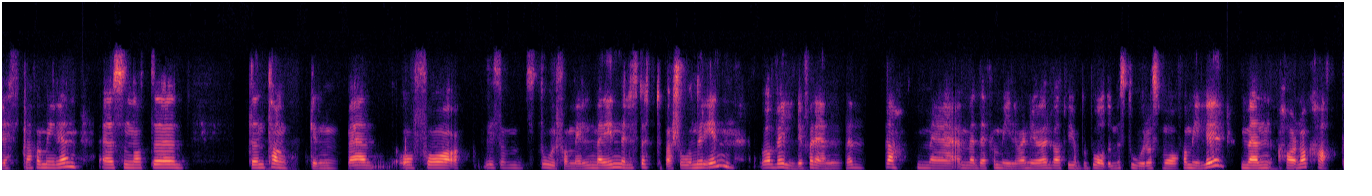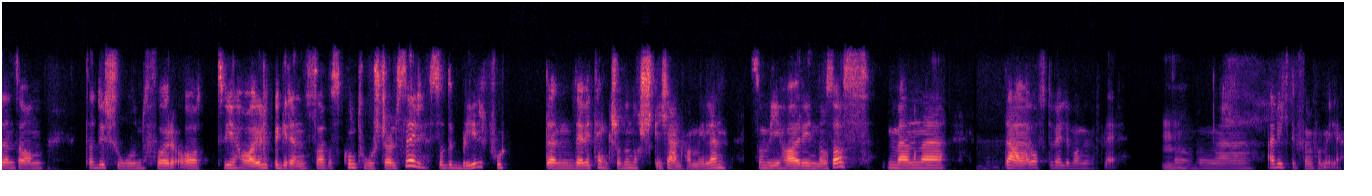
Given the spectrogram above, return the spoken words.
resten av familien. Uh, sånn at den tanken med å få liksom, storfamilien mer inn, eller støttepersoner inn, var veldig forenlig med, med, det familievern gjør, ved at vi jobber både med store og små familier. Men har nok hatt en sånn tradisjon for at vi har jo litt begrensa kontorstørrelser. Så det blir fort den, det vi tenker som den norske kjernefamilien som vi har inne hos oss. Men uh, det er jo ofte veldig mange flere. Som uh, er viktig for en familie.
